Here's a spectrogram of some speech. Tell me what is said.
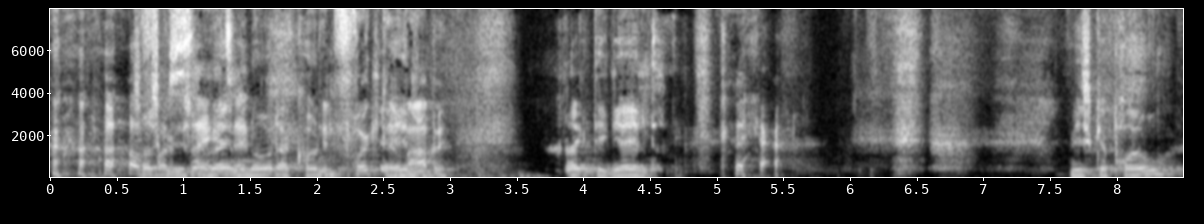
Så skal vi slutte af med noget, der kun Den frygtelige mappe. rigtig galt. Vi skal prøve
